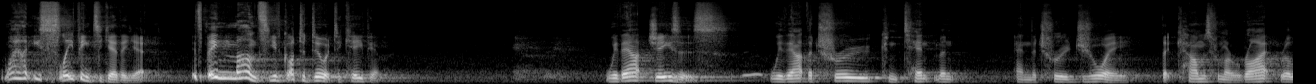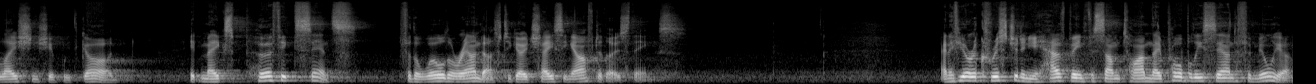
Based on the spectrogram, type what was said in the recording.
Why aren't you sleeping together yet? It's been months. You've got to do it to keep him. Without Jesus, without the true contentment and the true joy that comes from a right relationship with God, it makes perfect sense for the world around us to go chasing after those things. And if you're a Christian and you have been for some time, they probably sound familiar.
